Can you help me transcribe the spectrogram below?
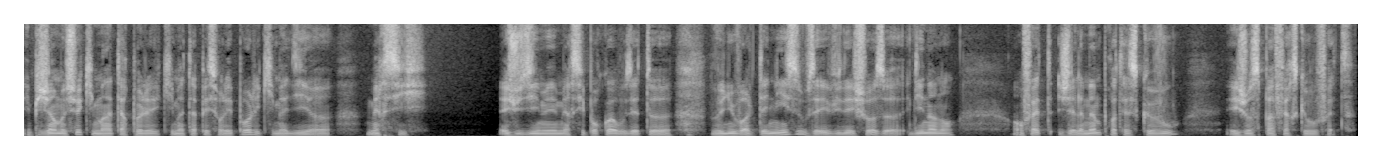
et puis j'ai un monsieur qui m'a interpellé, qui m'a tapé sur l'épaule et qui m'a dit merci. Et je lui dis mais merci pourquoi Vous êtes venu voir le tennis, vous avez vu des choses Il dit non non. En fait, j'ai la même prothèse que vous et j'ose pas faire ce que vous faites.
